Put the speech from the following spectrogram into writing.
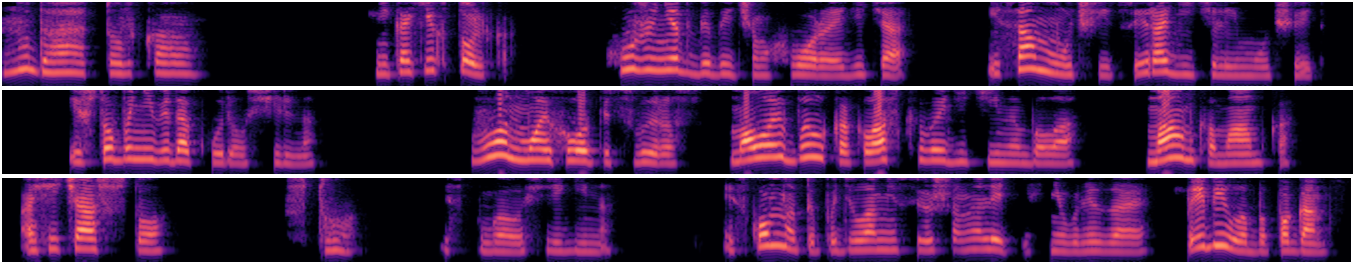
Ну да, только... Никаких только. Хуже нет беды, чем хворое дитя. И сам мучается, и родителей мучает. И чтобы не бедокурил сильно. Вон мой хлопец вырос. Малой был, как ласковая детина была. Мамка, мамка. А сейчас что? Что? Испугалась Регина. Из комнаты по делам несовершеннолетних не вылезая. Прибила бы поганца.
